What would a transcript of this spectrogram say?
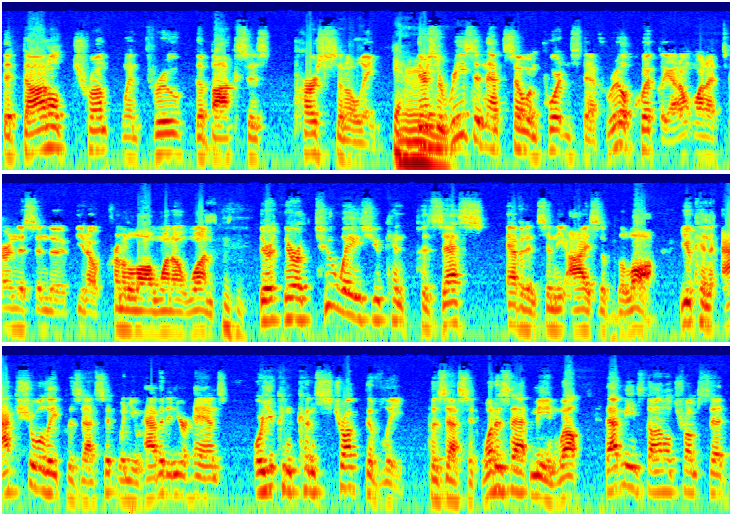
that Donald Trump went through the boxes personally. Yeah. Hmm. There's a reason that's so important, Steph. Real quickly, I don't want to turn this into, you know, criminal law 101. there, there are two ways you can possess evidence in the eyes of the law. You can actually possess it when you have it in your hands, or you can constructively possess it. What does that mean? Well, that means Donald Trump said,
